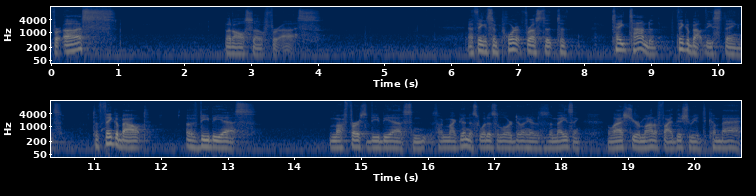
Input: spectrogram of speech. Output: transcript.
for us, but also for us. I think it's important for us to, to take time to think about these things, to think about a VBS my first VBS. And so, my goodness, what is the Lord doing here? This is amazing. And last year modified, this year we to come back,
